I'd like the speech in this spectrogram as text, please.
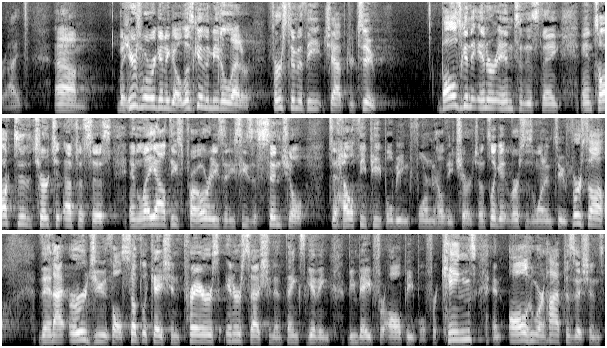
right? Um, but here's where we're going to go. Let's get in the meat of the letter. 1 Timothy chapter 2. Paul's going to enter into this thing and talk to the church at Ephesus and lay out these priorities that he sees essential to healthy people being formed a healthy church. Let's look at verses 1 and 2. First of all, then I urge you with all supplication, prayers, intercession, and thanksgiving be made for all people, for kings and all who are in high positions,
